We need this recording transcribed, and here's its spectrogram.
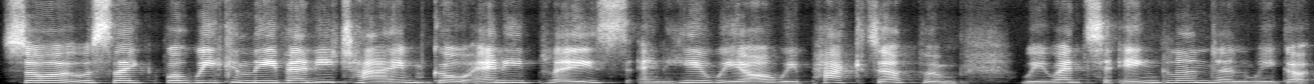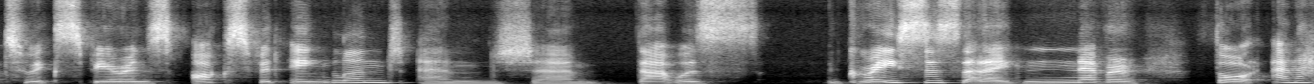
So it was like, well, we can leave anytime, go any place, and here we are. We packed up and we went to England, and we got to experience Oxford, England, and um, that was graces that I'd never thought. And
